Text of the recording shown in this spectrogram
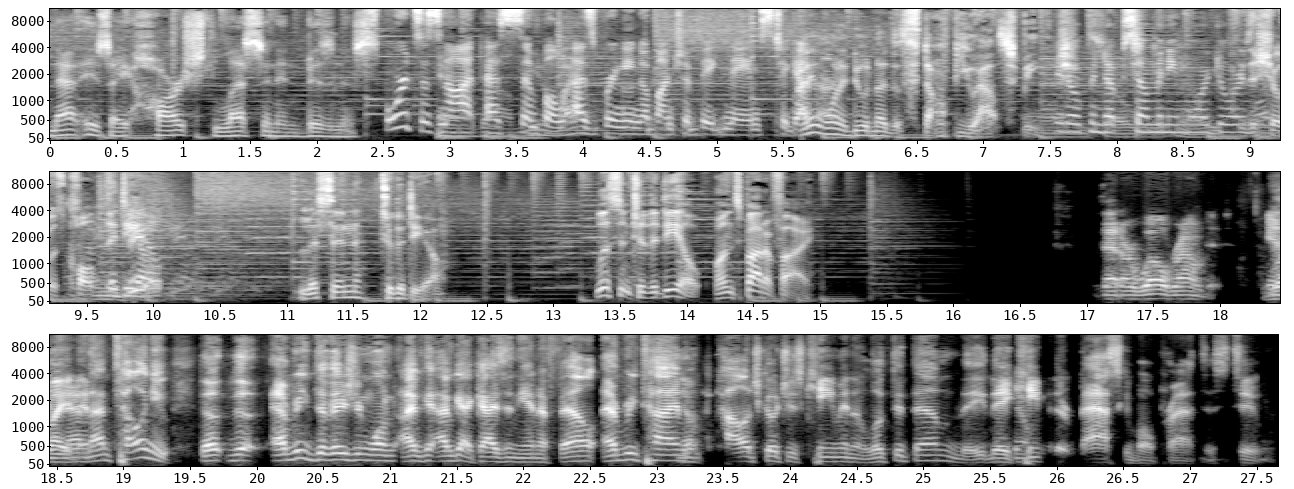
And that is a harsh lesson in business. Sports is And, not as um, you simple know, I- as bringing a bunch of big names together. I didn't want to do another stomp you out speech. It opened up so many more doors. The show is called The Deal. Listen to The Deal. Listen to the deal on Spotify. that are well rounded. right and i'm telling you the the every division one i've, I've got guys in the nfl every time Yep. college coaches came in and looked at them they they Yep. came to their basketball practice too So-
